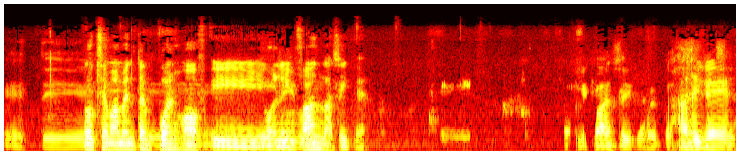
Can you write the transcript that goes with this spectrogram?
Este, Próximamente en Pornhub y, y OnlyFans, así que. OnlyFans, sí, correcto. Así que,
